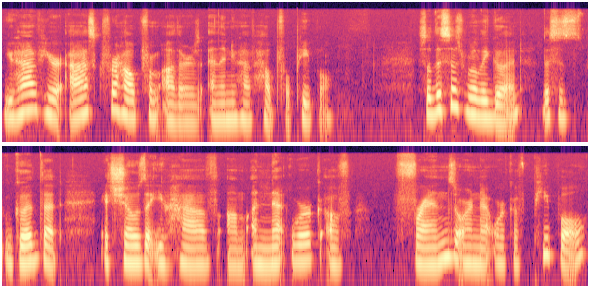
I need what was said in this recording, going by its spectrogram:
You have here ask for help from others, and then you have helpful people. So this is really good. This is good that it shows that you have um, a network of friends or a network of people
